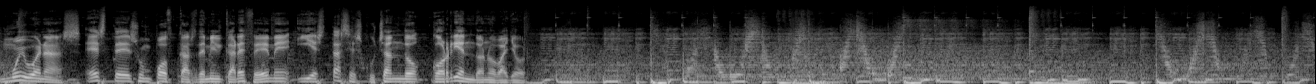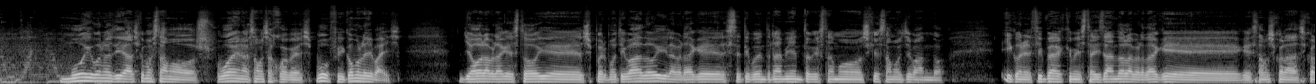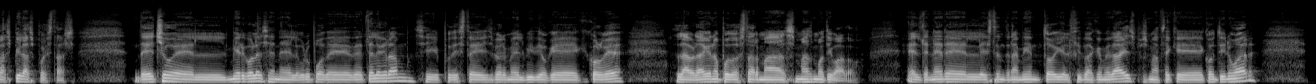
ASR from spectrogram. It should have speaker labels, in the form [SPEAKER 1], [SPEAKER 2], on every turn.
[SPEAKER 1] Muy buenas, este es un podcast de Milcar FM y estás escuchando Corriendo a Nueva York.
[SPEAKER 2] Muy buenos días, ¿cómo estamos? Bueno, estamos a jueves. Buffy, ¿cómo lo lleváis? Yo la verdad que estoy eh, súper motivado y la verdad que este tipo de entrenamiento que estamos, que estamos llevando y con el feedback que me estáis dando, la verdad que, que estamos con las, con las pilas puestas. De hecho, el miércoles en el grupo de, de Telegram, si pudisteis verme el vídeo que, que, colgué, la verdad que no puedo estar más, más motivado. El tener el, este entrenamiento y el feedback que me dais, pues me hace que continuar.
